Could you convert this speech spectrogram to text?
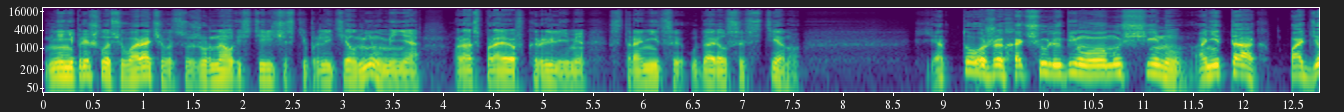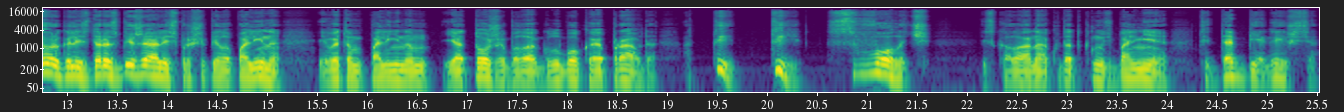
Мне не пришлось уворачиваться, журнал истерически пролетел мимо меня, расправив крыльями страницы, ударился в стену. «Я тоже хочу любимого мужчину, а не так. Подергались да разбежались», — прошипела Полина, и в этом Полинином я тоже была глубокая правда. «А ты, ты, сволочь!» — искала она куда ткнуть больнее — ты добегаешься,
